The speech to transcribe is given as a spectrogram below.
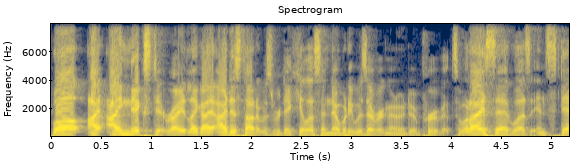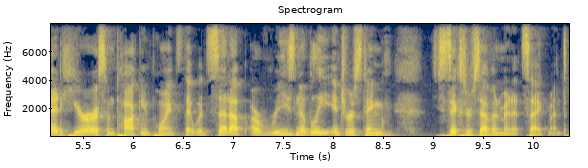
well, I, I nixed it, right? Like, I, I just thought it was ridiculous and nobody was ever going to approve it. So, what I said was instead, here are some talking points that would set up a reasonably interesting six or seven minute segment.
